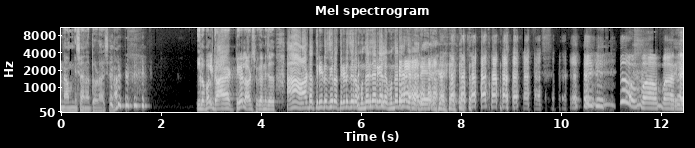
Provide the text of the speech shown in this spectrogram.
నామ్ నిశానా తోడా ఆశనా? ఈ లోపల గట్టిగా లౌడ్ స్పీకర్ నుంచి ఆ auto three two zero three two zero ముందర జరగాలి ముందర జరగాలి. అరే.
